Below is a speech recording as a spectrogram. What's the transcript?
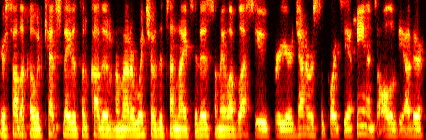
your sadaqah would catch Laylatul Qadr no matter which of the 10 nights it is. So, may Allah bless you for your generous support to Yaqeen and to all of the other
